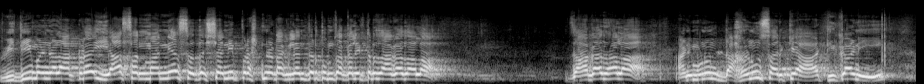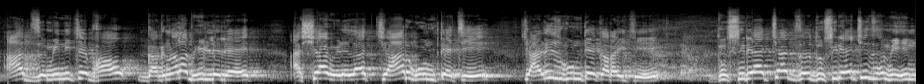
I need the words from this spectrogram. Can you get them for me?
विधिमंडळाकडे या सन्मान्य सदस्यांनी प्रश्न टाकल्यानंतर तुमचा कलेक्टर जागा झाला. जागा झाला. आणि म्हणून डहाणूसारख्या ठिकाणी आज जमिनीचे भाव गगनाला भिडलेले आहेत. अशा वेळेला चार गुंठ्याचे चाळीस गुंठे करायचे. दुसऱ्याच्या ज दुसऱ्याची जमीन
